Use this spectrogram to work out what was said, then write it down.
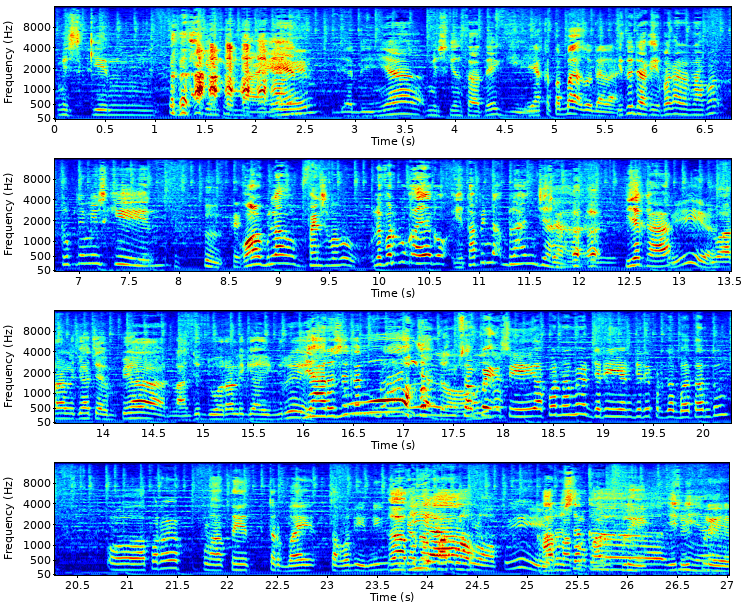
miskin miskin pemain jadinya miskin strategi. Ya ketebak sudah lah. Itu diakibatkan karena apa? Klubnya miskin. Kalau bilang fans Liverpool, Liverpool kaya kok. Ya tapi nggak belanja. Iya kan? Iya. juara Liga Champion, lanjut juara Liga Inggris. Ya harusnya kan Wow. belanja dong. Sampai si apa namanya jadi yang jadi perdebatan tuh oh apa namanya pelatih terbaik tahun ini jangan iya. Klopp, Klopp. Iya. harusnya ke Klub Flick. ini ya, Flick.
